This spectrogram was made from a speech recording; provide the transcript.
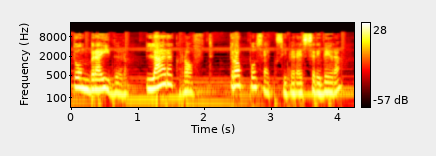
Tomb Raider, Lara Croft, troppo sexy per essere vera?.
